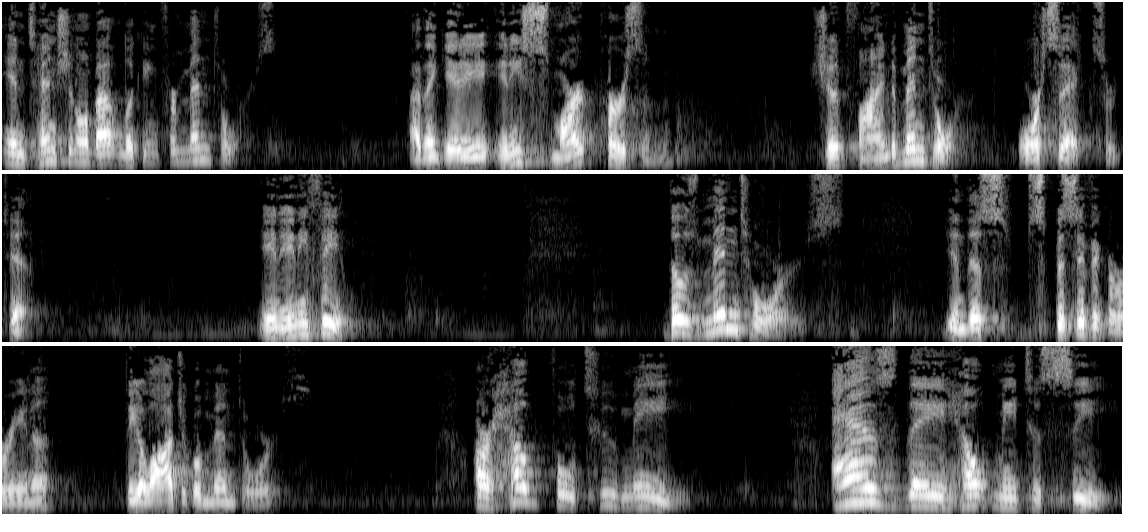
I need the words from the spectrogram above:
intentional about looking for mentors. I think any, any smart person should find a mentor, or six, or ten, in any field. Those mentors in this specific arena, theological mentors, are helpful to me as they help me to see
